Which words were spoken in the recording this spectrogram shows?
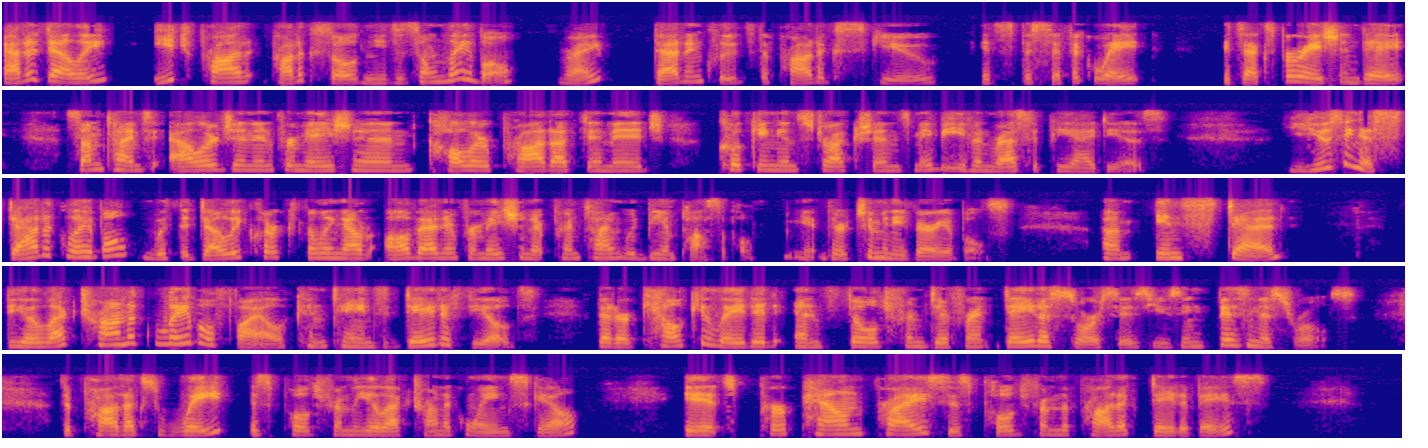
At a deli, each product, product sold needs its own label, right? That includes the product SKU, its specific weight, its expiration date, sometimes allergen information, color product image, cooking instructions, maybe even recipe ideas. Using a static label with the deli clerk filling out all that information at print time would be impossible. There are too many variables. Um, instead, the electronic label file contains data fields that are calculated and filled from different data sources using business rules. The product's weight is pulled from the electronic weighing scale. Its per pound price is pulled from the product database.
